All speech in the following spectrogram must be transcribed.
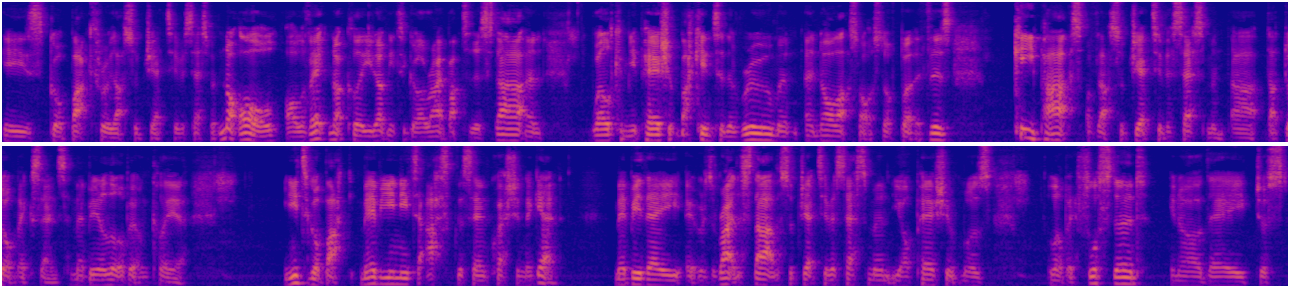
is go back through that subjective assessment. Not all, all of it, not clear. You don't need to go right back to the start and welcome your patient back into the room and, and all that sort of stuff. But if there's key parts of that subjective assessment that, that don't make sense maybe a little bit unclear, you need to go back. Maybe you need to ask the same question again. Maybe they it was right at the start of the subjective assessment, your patient was a little bit flustered, you know, they just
